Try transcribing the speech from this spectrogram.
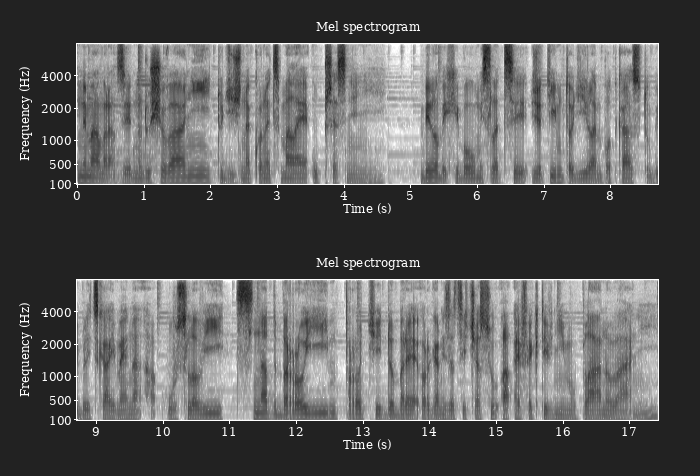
Nemám rád zjednodušování, tudíž nakonec malé upřesnění. Bylo by chybou myslet si, že tímto dílem podcastu Biblická jména a úsloví snad brojím proti dobré organizaci času a efektivnímu plánování.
